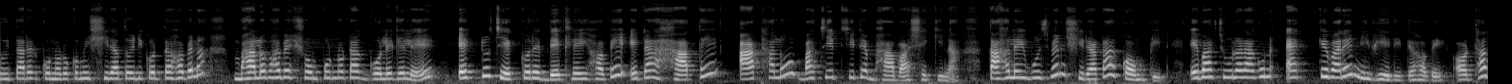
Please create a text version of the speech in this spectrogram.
দুই তারের কোনো রকমই শিরা তৈরি করতে হবে না। ভালোভাবে সম্পূর্ণটা গলে গেলে একটু চেক করে দেখলেই হবে এটা হাতে আঠালো বা চিটচিটে ভাব আসে কিনা। তাহলেই বুঝবেন শিরাটা কমপ্লিট। এবার চুলার আগুন একেবারে নিভিয়ে দিতে হবে, অর্থাৎ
